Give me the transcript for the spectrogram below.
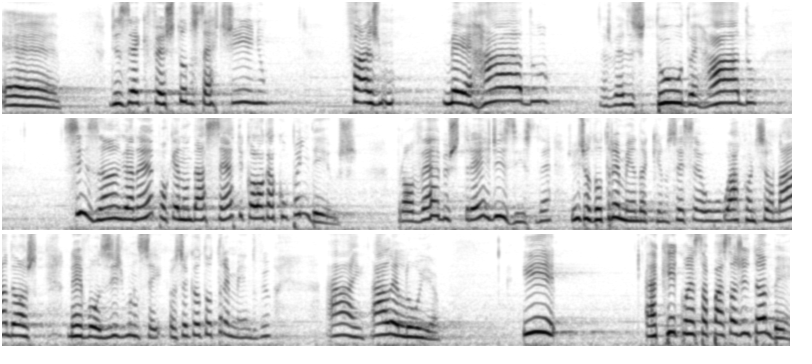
é, dizer que fez tudo certinho, faz meio errado, às vezes tudo errado. Se zanga, né? Porque não dá certo e coloca a culpa em Deus. Provérbios 3 diz isso, né? Gente, eu estou tremendo aqui. Não sei se é o ar-condicionado, ou nervosismo, não sei. Eu sei que eu estou tremendo, viu? Ai, aleluia. E aqui com essa passagem também.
